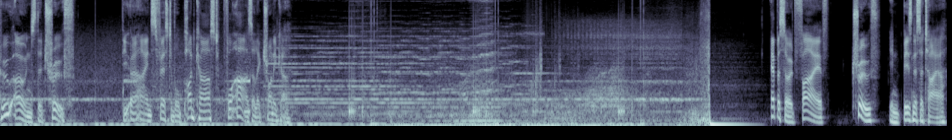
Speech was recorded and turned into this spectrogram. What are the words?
Who Owns the Truth? The Ereins Festival podcast for Ars Electronica. Episode 5 Truth in Business Attire.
